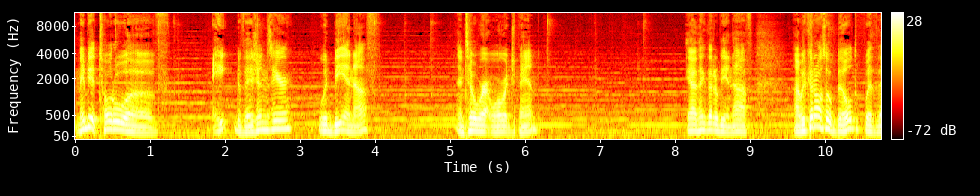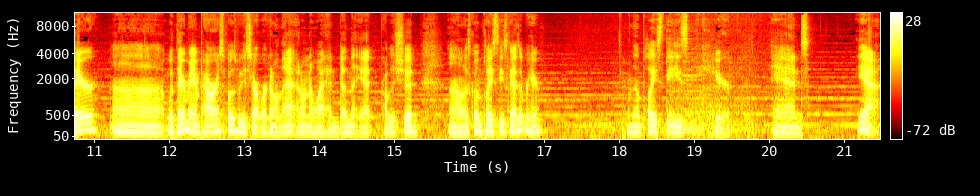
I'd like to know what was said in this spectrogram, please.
maybe a total of eight divisions here would be enough until we're at war with Japan. Yeah, I think that'll be enough. Uh, we could also build with their uh, with their manpower. I suppose we could start working on that. I don't know why I hadn't done that yet. Probably should. Uh, let's go and place these guys over here. And they'll place these here. And yeah,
